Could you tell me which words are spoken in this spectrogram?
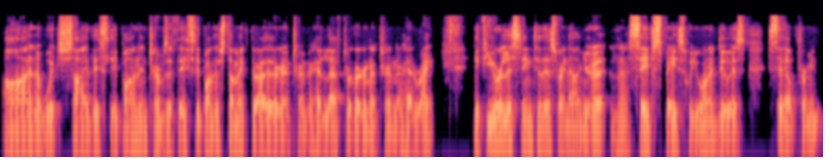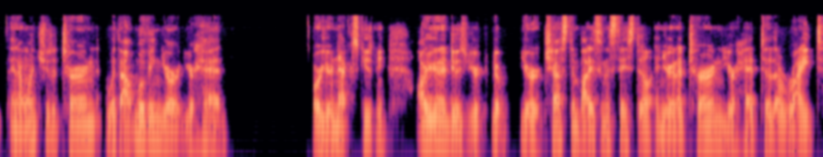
on which side they sleep on in terms of if they sleep on their stomach they're either going to turn their head left or they're going to turn their head right. If you are listening to this right now and you're in a safe space what you want to do is sit up for me and i want you to turn without moving your your head or your neck, excuse me, all you're going to do is your your your chest and body's going to stay still, and you're going to turn your head to the right,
